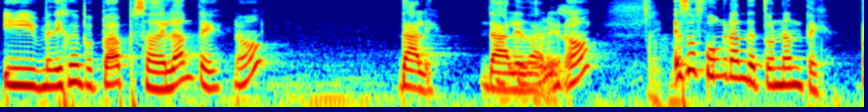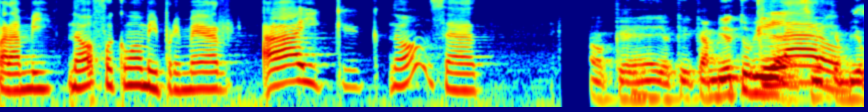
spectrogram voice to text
y me dijo mi papá, pues adelante, ¿no? Dale, dale, dale, ¿no? Eso fue un gran detonante para mí, ¿no? Fue como mi primer, ay, que, ¿no? O sea... Ok, ok, cambió tu vida. Claro, sí, cambió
